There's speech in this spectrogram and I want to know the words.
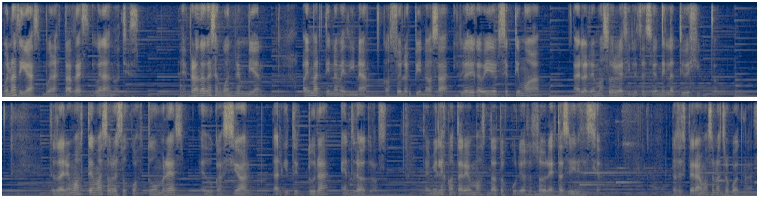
Buenos días, buenas tardes y buenas noches. Esperando que se encuentren bien, hoy Martina Medina, Consuelo Espinosa y Claudio Cabello del séptimo A hablaremos sobre la civilización del Antiguo Egipto. Trataremos temas sobre sus costumbres, educación, la arquitectura, entre otros. También les contaremos datos curiosos sobre esta civilización. Los esperamos en nuestro podcast.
